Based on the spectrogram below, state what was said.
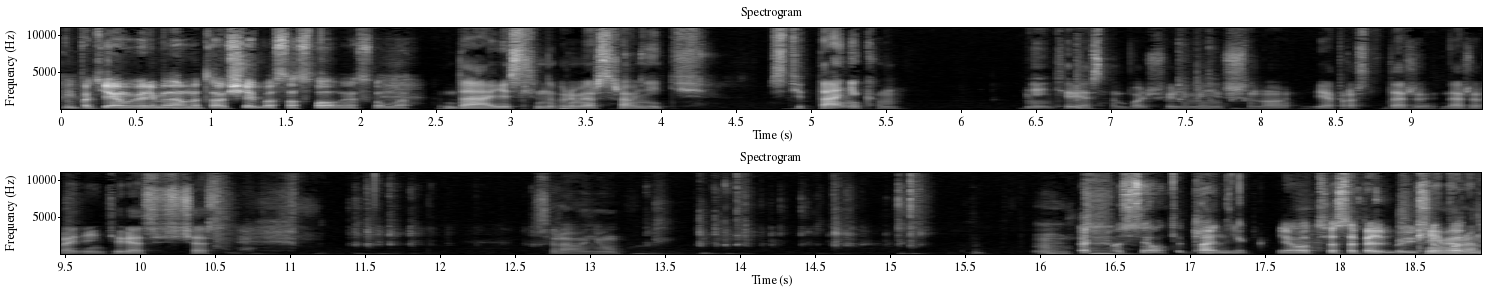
И по тем временам это вообще баснословная сумма. Да, если, например, сравнить с «Титаником», мне интересно, больше или меньше, но я просто даже, даже ради интереса сейчас сравню. Так, кто снял «Титаник»? Я вот сейчас опять боюсь Кэмерон.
